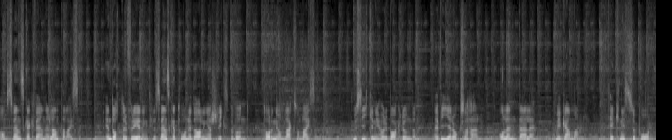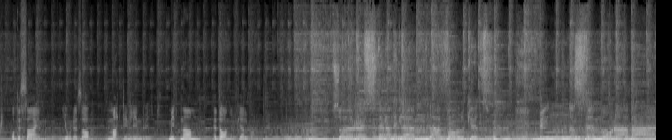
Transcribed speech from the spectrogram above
av Svenska Kväner Lantalaiset, en dotterförening till Svenska Tornedalingars riksförbund, Tornion Laxon Laiset. Musiken ni hör i bakgrunden är Vi är också här, Ollen med Gammal. Teknisk support och design gjordes av Martin Lindvik. Mitt namn är Daniel Fjellborg. Så rösten av det glömda folket. Vinden stämmorna bär.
